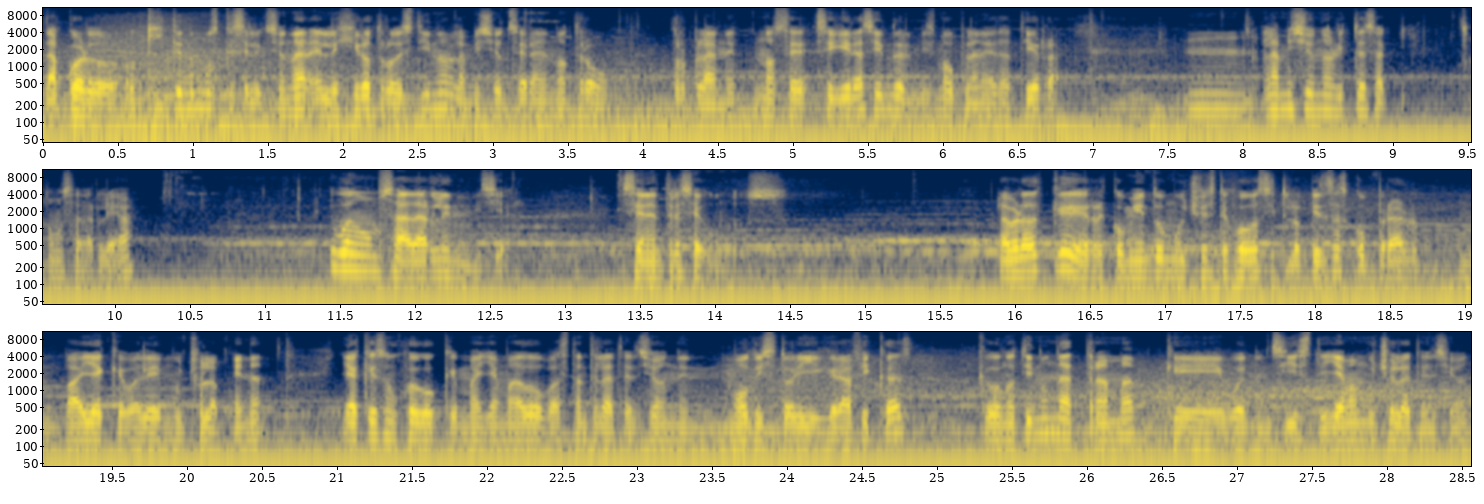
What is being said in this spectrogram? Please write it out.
De acuerdo, aquí tenemos que seleccionar, elegir otro destino. La misión será en otro, otro planeta. No sé, seguirá siendo el mismo planeta Tierra. La misión ahorita es aquí. Vamos a darle a. Y bueno, vamos a darle en iniciar será en 3 segundos. La verdad que recomiendo mucho este juego si te lo piensas comprar, vaya que vale mucho la pena, ya que es un juego que me ha llamado bastante la atención en modo historia y gráficas, que cuando tiene una trama que, bueno, en sí te llama mucho la atención.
